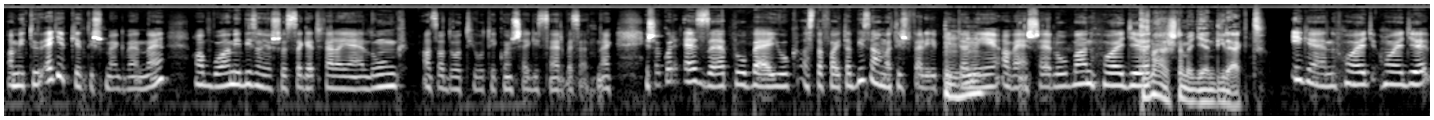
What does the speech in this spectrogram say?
amit ő egyébként is megvenne, abból mi bizonyos összeget felajánlunk az adott jótékonysági szervezetnek. És akkor ezzel próbáljuk azt a fajta bizalmat is felépíteni uh-huh. a vásárlóban, hogy... Tehát más nem egy ilyen direkt igen, hogy, hogy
